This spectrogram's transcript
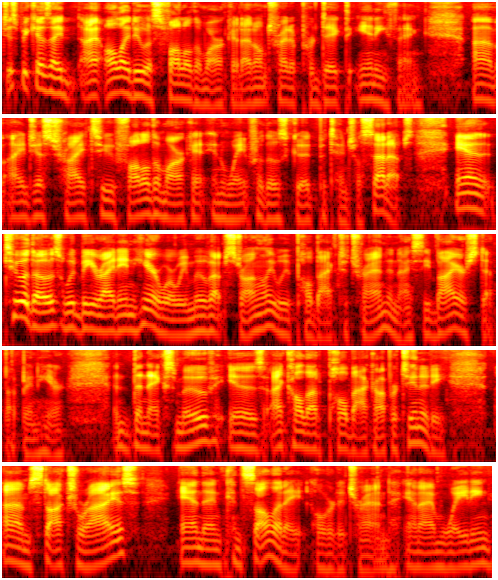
just because I, I, all I do is follow the market. I don't try to predict anything. Um, I just try to follow the market and wait for those good potential setups. And two of those would be right in here where we move up strongly, we pull back to trend, and I see buyers step up in here. And the next move is I call that a pullback opportunity. Um, stocks rise and then consolidate over to trend. And I'm waiting,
